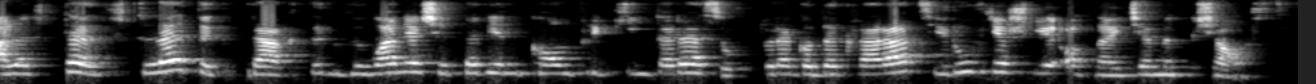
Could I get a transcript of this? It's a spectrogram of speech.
ale w, te, w tle tych praktyk wyłania się pewien konflikt interesów, którego deklaracji również nie odnajdziemy w książce.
